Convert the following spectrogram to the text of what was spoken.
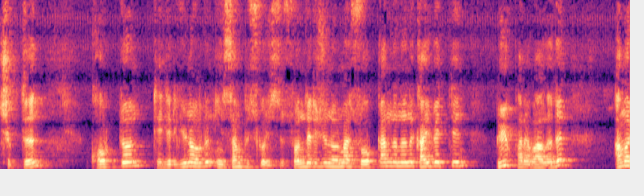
çıktın. Korktun, tedirgin oldun. İnsan psikolojisi son derece normal. Soğukkanlılığını kaybettin. Büyük para bağladın. Ama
